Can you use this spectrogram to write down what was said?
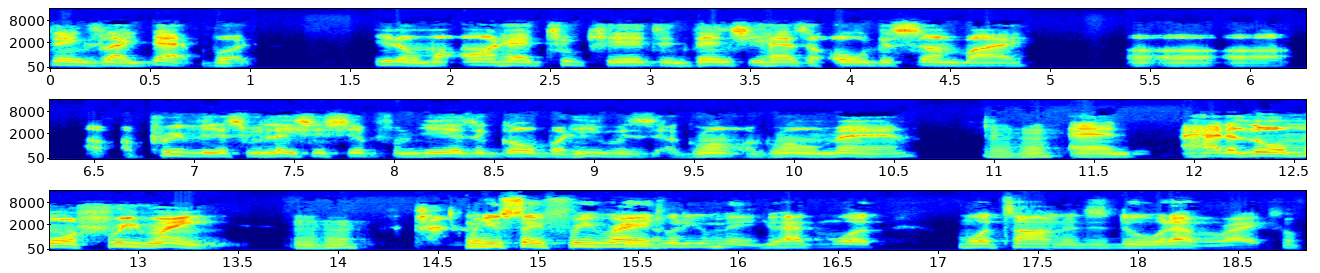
things like that. But you know, my aunt had two kids, and then she has an older son by uh, uh, uh, a, a previous relationship from years ago, but he was a grown a grown man, Mm-hmm. and I had a little more free reign. Mm-hmm. When you say free range, know. what do you mean? You had more more time to just do whatever, right? So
